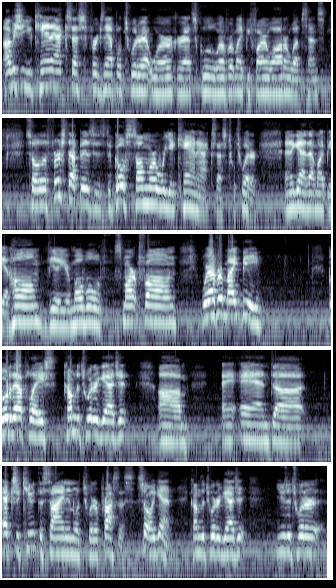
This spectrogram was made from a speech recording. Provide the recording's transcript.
obviously you can access, for example, Twitter at work or at school, wherever it might be, Firewall or WebSense. So the first step is, is to go somewhere where you can access Twitter. And again, that might be at home, via your mobile smartphone, wherever it might be. Go to that place, come to Twitter Gadget, um, and uh, execute the sign in with Twitter process. So again, come to Twitter Gadget, use a Twitter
